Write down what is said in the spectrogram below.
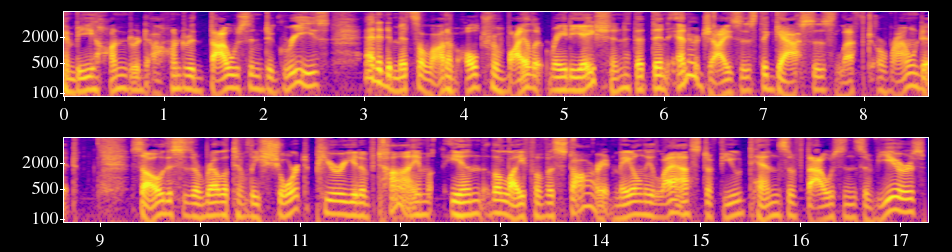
can be 100 100,000 degrees and it emits a lot of ultraviolet radiation that then energizes the gases left around it. So this is a relatively short period of time in the life of a star. It may only last a few tens of thousands of years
